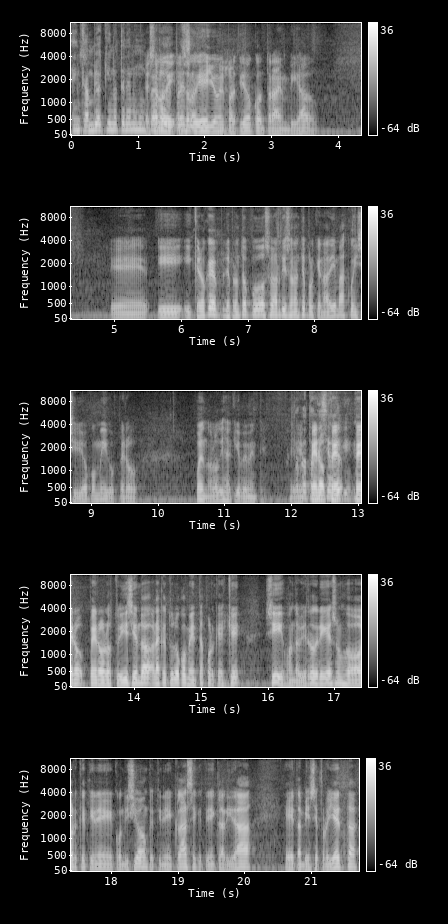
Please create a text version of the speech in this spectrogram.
En cambio aquí no tenemos un Eso perro lo, de presa. eso lo dije yo en el partido contra Envigado. Eh, y, y creo que de pronto pudo sonar disonante porque nadie más coincidió conmigo, pero bueno, no lo dije aquí obviamente. Pero Eh, pero, aquí. pero, pero lo estoy diciendo ahora que tú lo comentas porque es que sí, Juan David Rodríguez es un jugador que tiene condición, que tiene clase, que tiene claridad, eh, también se proyecta.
